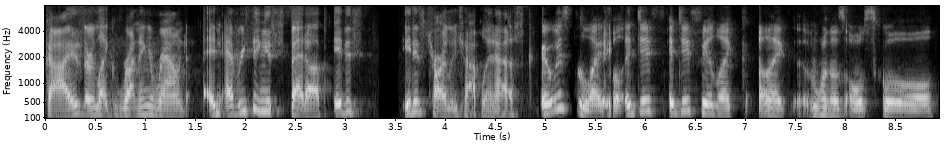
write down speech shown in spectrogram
guys are like running around and everything is sped up it is it is charlie chaplin-esque It was delightful. It did it did feel like like one of those old school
